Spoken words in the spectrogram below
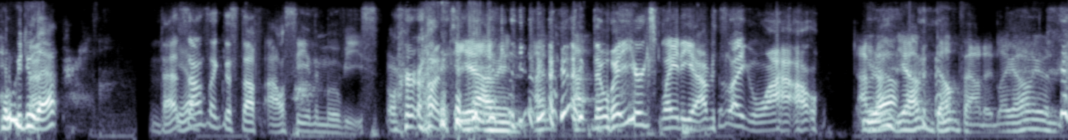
and we do that. That Yeah. sounds like the stuff I'll see in the movies or on TV. Yeah, I mean, I- I- the way you're explaining it, I'm just like, wow. I mean, Yeah. I'm, yeah, I'm dumbfounded. Like I don't even,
